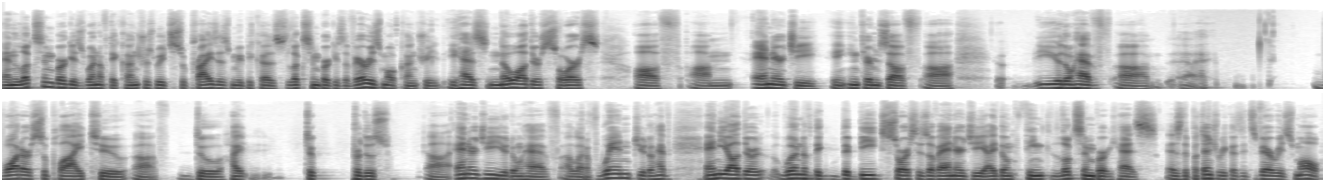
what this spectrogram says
And Luxembourg is one of the countries which surprises me because Luxembourg is a very small country. It has no other source of um, energy in, terms of uh, you don't have uh, water supply to do to produce uh, energy, you don't have a lot of wind, you don't have any other one of the, the big sources of energy. I don't think Luxembourg has has the potential because it's very small.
